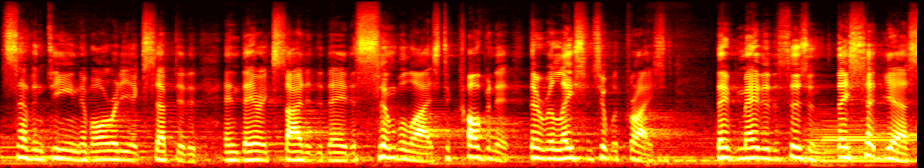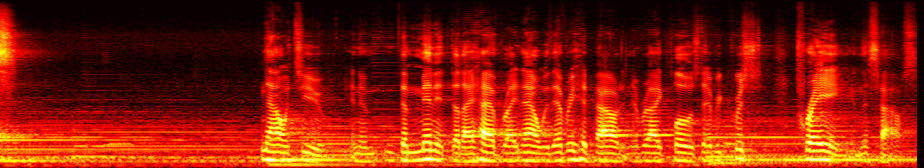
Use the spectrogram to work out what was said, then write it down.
17 have already accepted it, and they're excited today to symbolize, to covenant their relationship with Christ. They've made a decision, they said yes. Now it's you. In the minute that I have right now, with every head bowed and every eye closed, every Christian praying in this house.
